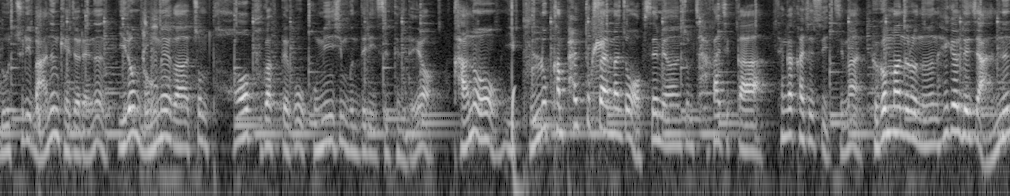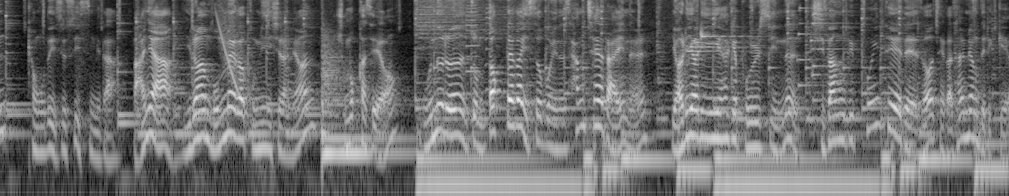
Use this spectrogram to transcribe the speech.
노출이 많은 계절에는 이런 몸매가 좀 더 부각되고 고민이신 분들이 있을 텐데요. 간혹 이 불룩한 팔뚝살만 좀 없애면 좀 작아질까 생각하실 수 있지만 그것만으로는 해결되지 않는 경우도 있을 수 있습니다. 만약 이러한 몸매가 고민이시라면 주목하세요. 오늘은 좀 떡대가 있어 보이는 상체 라인을 여리여리하게 보일 수 있는 지방흡입 포인트에 대해서 제가 설명드릴게요.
